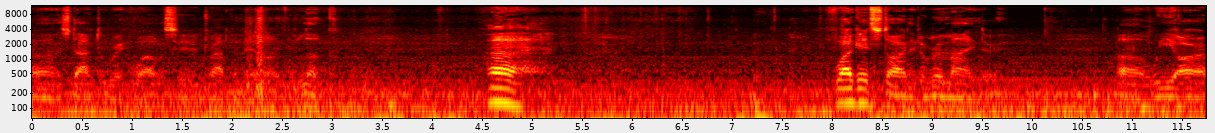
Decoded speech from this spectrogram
Uh, it's Dr. Rick Wallace here, dropping in on you. Look, uh, before I get started, a reminder. Uh, we are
